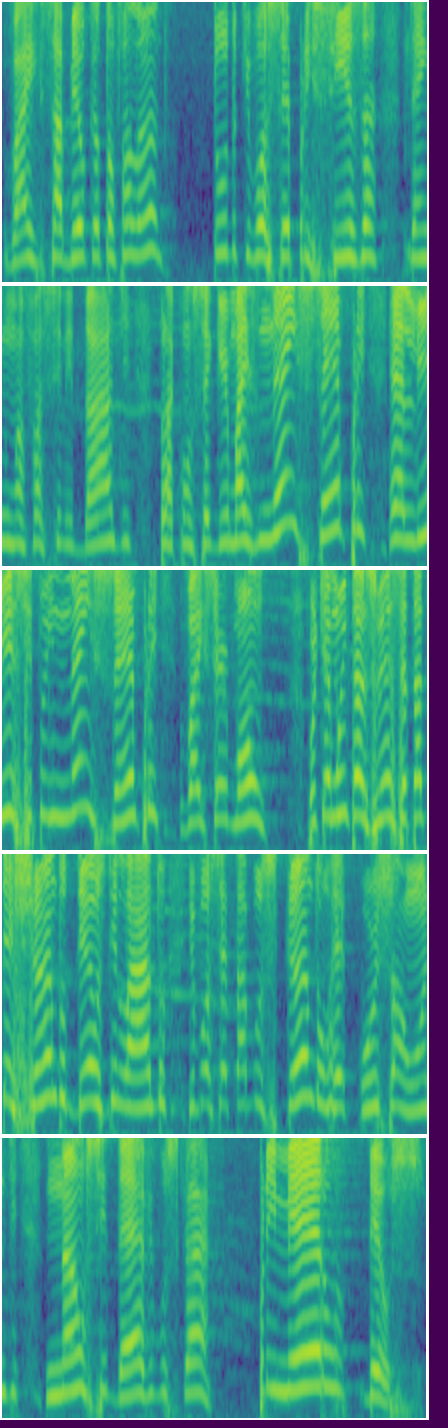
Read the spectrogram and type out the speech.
vai saber o que eu estou falando tudo que você precisa tem uma facilidade para conseguir, mas nem sempre é lícito e nem sempre vai ser bom. Porque muitas vezes você está deixando Deus de lado e você está buscando um recurso aonde não se deve buscar. Primeiro Deus.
